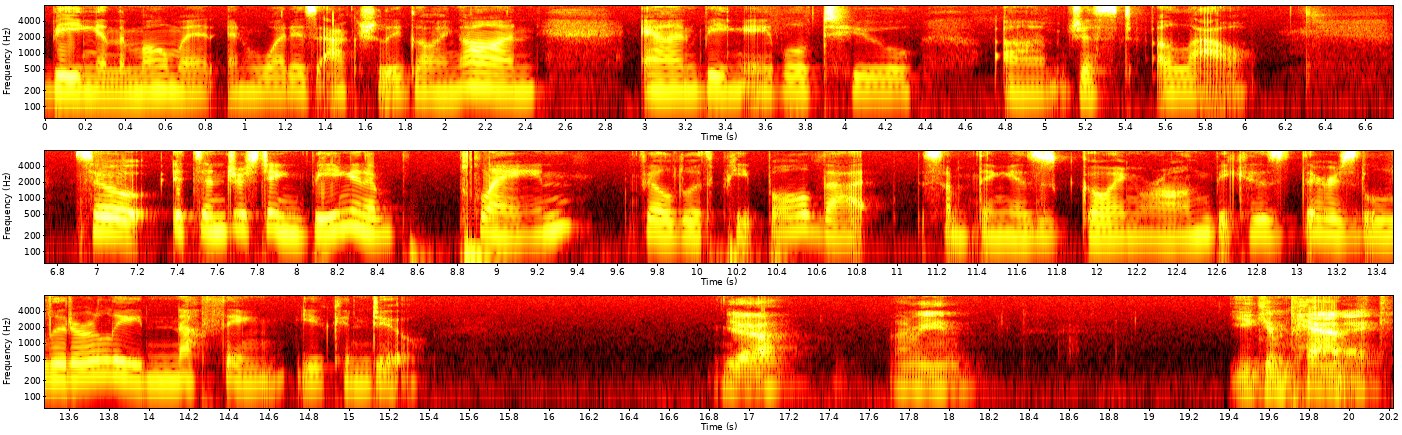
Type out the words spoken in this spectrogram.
being in the moment and what is actually going on and being able to um, just allow. So it's interesting being in a plane filled with people that something is going wrong because there's literally nothing you can do. yeah. I mean, you can panic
